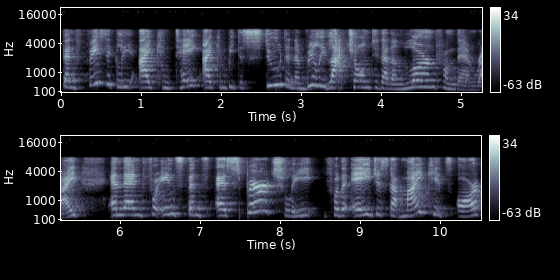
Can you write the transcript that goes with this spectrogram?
then physically I can take, I can be the student and really latch onto that and learn from them, right? And then, for instance, as spiritually, for the ages that my kids are,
